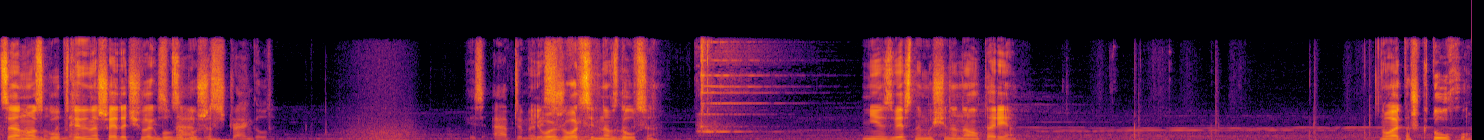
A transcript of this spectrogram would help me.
Цианоз губ, следы на шее. Этот человек был задушен. Его живот сильно вздулся. Неизвестный мужчина на алтаре. Ну это ж Ктулху.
